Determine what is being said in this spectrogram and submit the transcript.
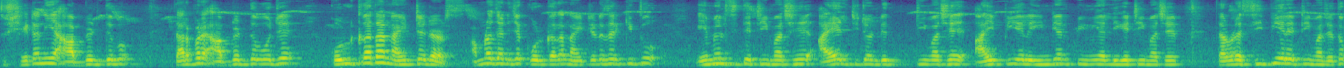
তো সেটা নিয়ে আপডেট দেব। তারপরে আপডেট দেবো যে কলকাতা নাইট রাইডার্স আমরা জানি যে কলকাতা নাইট রাইডার্সের কিন্তু এমএলসিতে টিম আছে আইএল টি টোয়েন্টি টিম আছে আইপিএল ইন্ডিয়ান প্রিমিয়ার লিগে টিম আছে, তারপরে সিপিএল টিম আছে। তো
